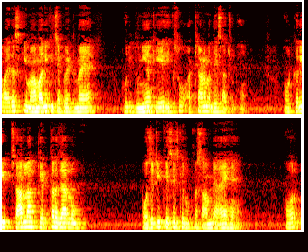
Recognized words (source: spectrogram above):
वायरस की महामारी की चपेट में पूरी दुनिया के एक देश आ चुके हैं और करीब चार लाख तिहत्तर हज़ार लोग पॉजिटिव केसेस के रूप में सामने आए हैं और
